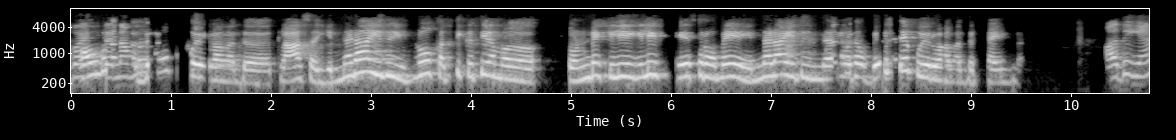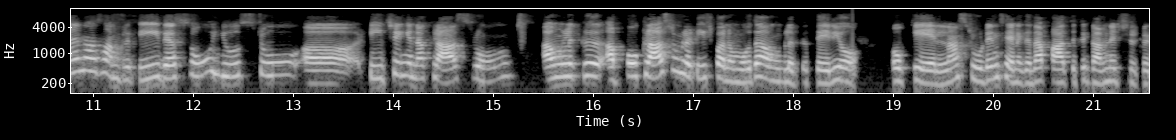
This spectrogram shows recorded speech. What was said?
பட் நம்ம போயிடுவாங்க அந்த கிளாஸ் என்னடா இது? இவ்ளோ கத்தி கத்தி நம்ம தொண்டை கிளிய கிளி பேசுறோமே என்னடா இது இந்த வெறுத்தே போயிருவாங்க அந்த டைம்ல அது ஏன்னா Sampriti they're so used to teaching in a class room அவங்களுக்கு அப்போ கிளாஸ் ரூம்ல டீச் பண்ணும்போது அவங்களுக்கு தெரியும் ஓகே எல்லாம் ஸ்டூடெண்ட்ஸ் எனக்கு தான் பார்த்துட்டு கவனிச்சுட்டு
